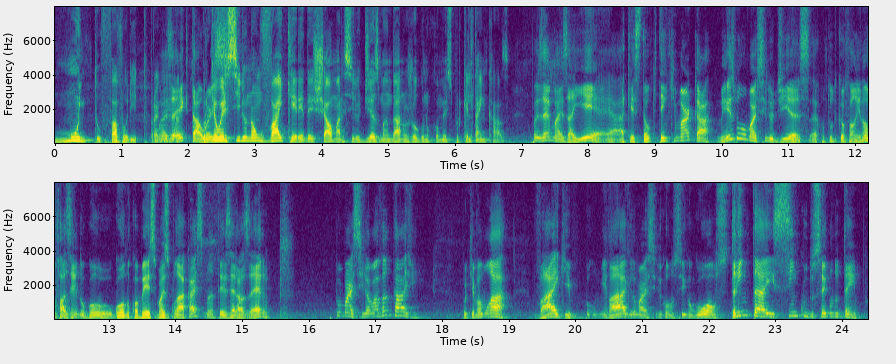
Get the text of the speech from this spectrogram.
muito favorito para ganhar. Mas aí que tá, o Porque o Ercílio não vai querer deixar o Marcílio Dias mandar no jogo no começo, porque ele tá em casa. Pois é, mas aí é a questão que tem que marcar. Mesmo o Marcílio Dias, é, com tudo que eu falei, não fazendo o gol, o gol no começo, mas o placar se manter 0 a 0 pro Marcílio é uma vantagem. Porque vamos lá, vai que por um milagre o Marcílio consiga um gol aos 35 do segundo tempo.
